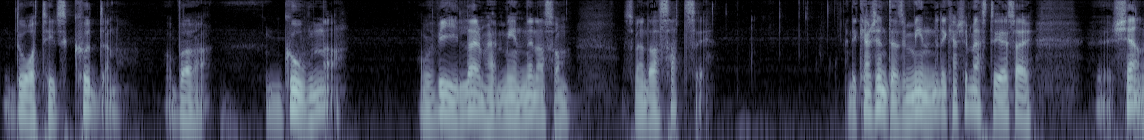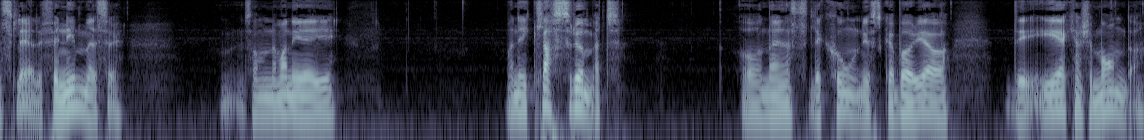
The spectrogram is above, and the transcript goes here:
dåtidskudden. Och bara gona. Och vila i de här minnena som, som ändå har satt sig. Det kanske inte ens är minne, det kanske mest är så här eh, känslor eller förnimmelser. Som när man är i man är i klassrummet. Och när ens lektion just ska börja och det är kanske måndag.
